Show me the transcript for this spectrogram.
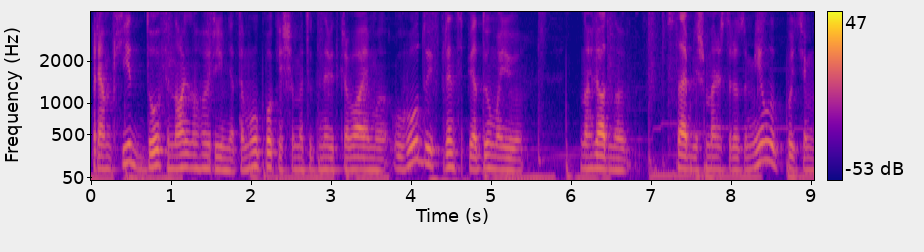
Прям вхід до фінального рівня. Тому поки що ми тут не відкриваємо угоду, і в принципі, я думаю, наглядно все більш-менш зрозуміло. Потім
